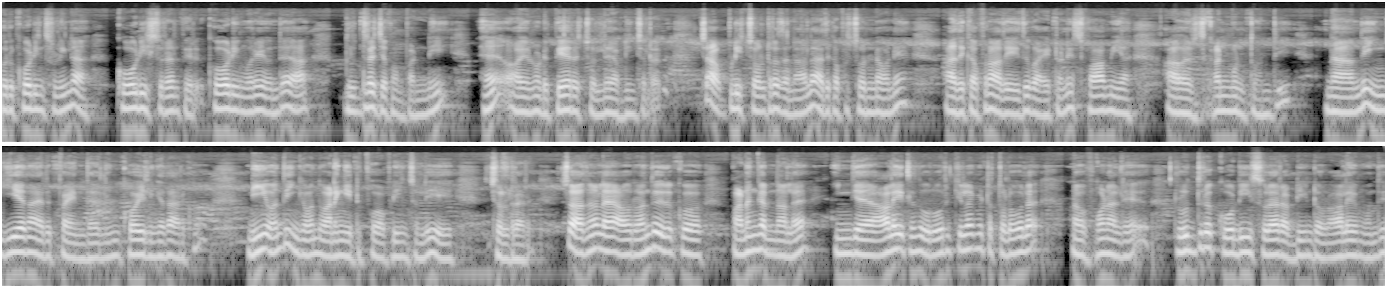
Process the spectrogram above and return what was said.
ஒரு கோடின்னு சொன்னீங்களா கோடீஸ்வரன் பேர். கோடி முறை வந்து ருத்ர ஜபம் பண்ணி என்னோடய பேரை சொல்லு அப்படின்னு சொல்கிறாரு ஸோ அப்படி சொல்கிறதுனால அதுக்கப்புறம் சொன்னோடனே அதுக்கப்புறம் அது இதுவாகிட்டோடனே சுவாமி அவர் கண்முன் தோன்றி நான் வந்து இங்கேயே தான் இருப்பேன். இந்த லிங் கோயில் இங்கே தான் இருக்கும். நீ வந்து இங்கே வந்து வணங்கிட்டு போ அப்படின்னு சொல்லி சொல்கிறாரு ஸோ அதனால் அவர் வந்து கோ வணங்குறதுனால இங்கே ஆலயத்துலேருந்து ஒரு ஒரு கிலோமீட்டர் தொலைவில் நம்ம போனாலே ருத்ர கோடீஸ்வரர் அப்படின்ற ஒரு ஆலயம் வந்து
